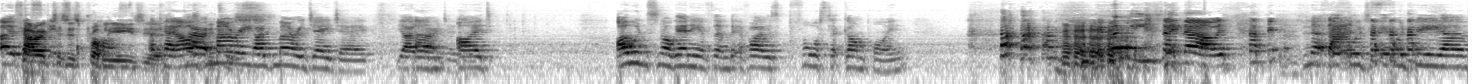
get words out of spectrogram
Oh, it's a Characters skins is probably cast. easier. Okay, I'd Characters. marry. I'd marry JJ. Yeah, I'd marry Um, JJ. I'd. I wouldn't snog any of them, but if I was forced at gunpoint, Is that what you say now? Is no, it would. It would be. Um,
